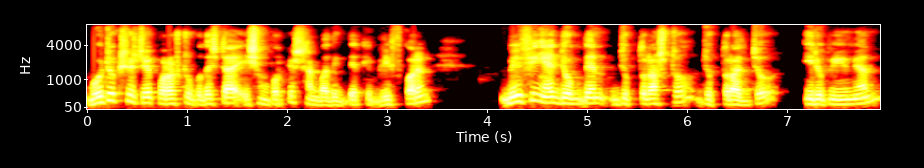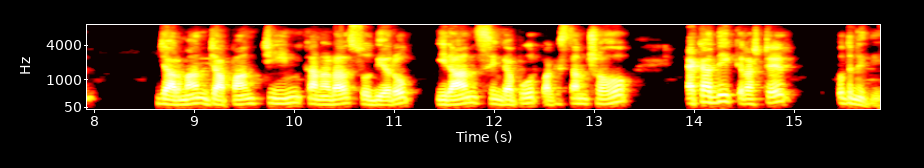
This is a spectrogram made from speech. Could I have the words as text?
বৈঠক শেষে পররাষ্ট্র উপদেষ্টা এই সম্পর্কে সাংবাদিকদেরকে ব্রিফ করেন। ব্রিফিংয়ে যোগ দেন যুক্তরাষ্ট্র, যুক্তরাজ্য, ইউরোপীয় ইউনিয়ন, জার্মান, জাপান, চীন, কানাডা, সৌদি আরব, ইরান, সিঙ্গাপুর, পাকিস্তান সহ একাধিক রাষ্ট্রের প্রতিনিধি।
